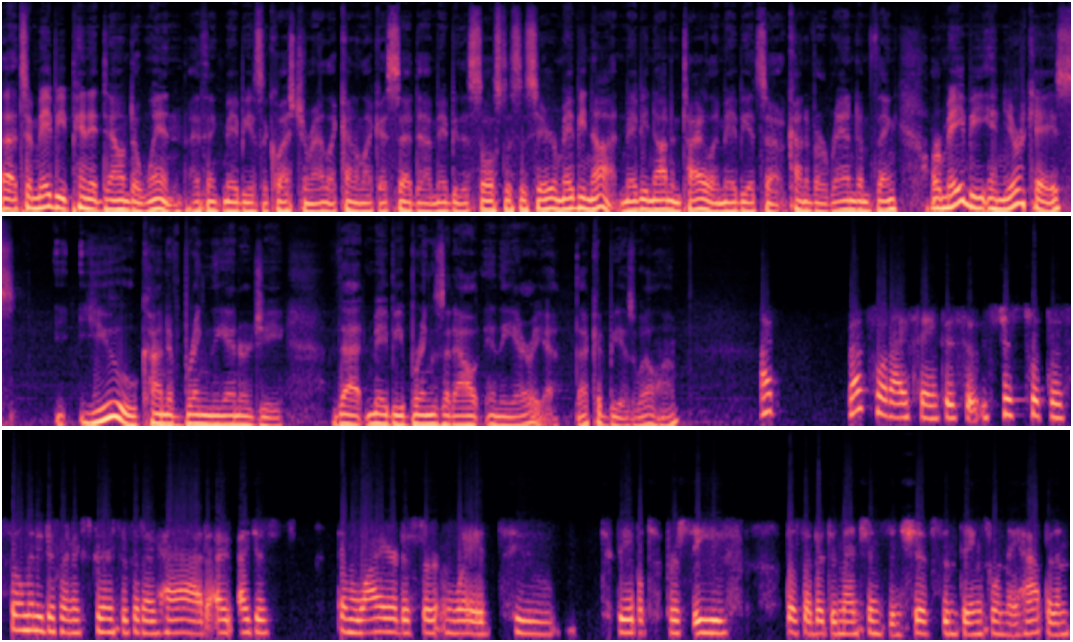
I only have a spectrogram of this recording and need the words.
uh, to maybe pin it down to when. I think maybe it's a question, right? Like kind of like I said, uh, maybe the solstice is here, maybe not, maybe not entirely. Maybe it's a kind of a random thing, or maybe in your case, you kind of bring the energy that maybe brings it out in the area. That could be as well, huh? I, that's what I think. Is it's just with the so many different experiences that I've had. I, I just am wired a certain way to to be able to perceive those other dimensions and shifts and things when they happen.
